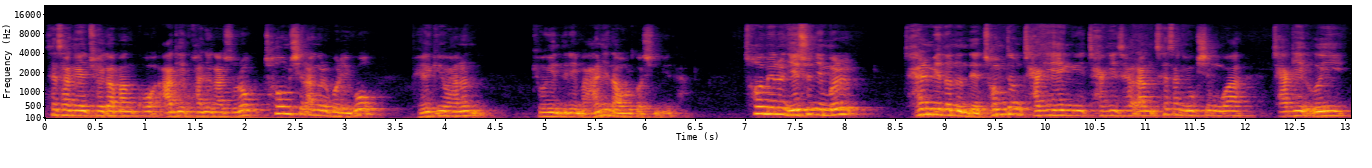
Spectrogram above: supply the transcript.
세상에 죄가 많고 악이 관영할수록 처음 신앙을 버리고 배교하는 교인들이 많이 나올 것입니다. 처음에는 예수님을 잘 믿었는데 점점 자기 행위, 자기 사랑, 세상 욕심과 자기 의,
